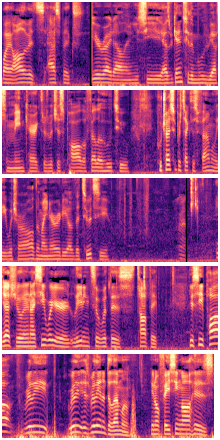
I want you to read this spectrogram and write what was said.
by all of its aspects. You're right, Alan. You see, as we get into the movie, we have some main characters, which is Paul, a fellow Hutu, who tries to protect his family, which are all the minority of the Tutsi. Yes, Julian, I see where you're leading to with this topic. You see, Paul really, really is really in a dilemma. You know, facing all his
